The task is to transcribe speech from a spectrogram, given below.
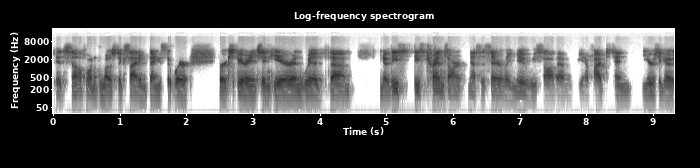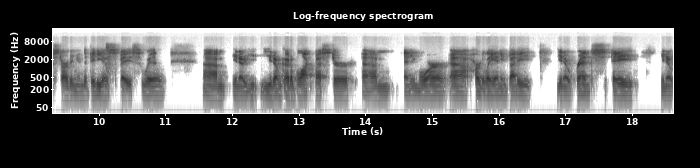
itself, one of the most exciting things that we're we're experiencing here. And with um, you know these these trends aren't necessarily new. We saw them you know five to ten years ago, starting in the video space with um, you know, you, you, don't go to Blockbuster um, anymore. Uh, hardly anybody, you know, rents a, you know,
